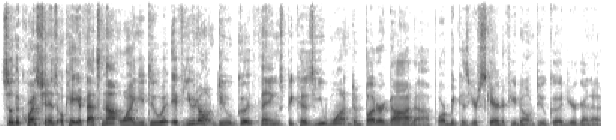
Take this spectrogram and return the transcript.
So the question is okay, if that's not why you do it, if you don't do good things because you want to butter God up or because you're scared if you don't do good, you're going to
